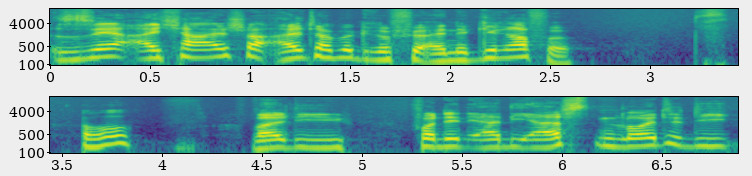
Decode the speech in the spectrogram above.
sehr archaischer alter Begriff für eine Giraffe. Oh, Weil die von den die ersten Leute, die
